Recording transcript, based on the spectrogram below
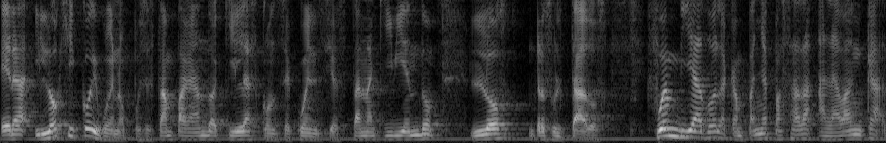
era ilógico y bueno, pues están pagando aquí las consecuencias, están aquí viendo los resultados. Fue enviado la campaña pasada a la banca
